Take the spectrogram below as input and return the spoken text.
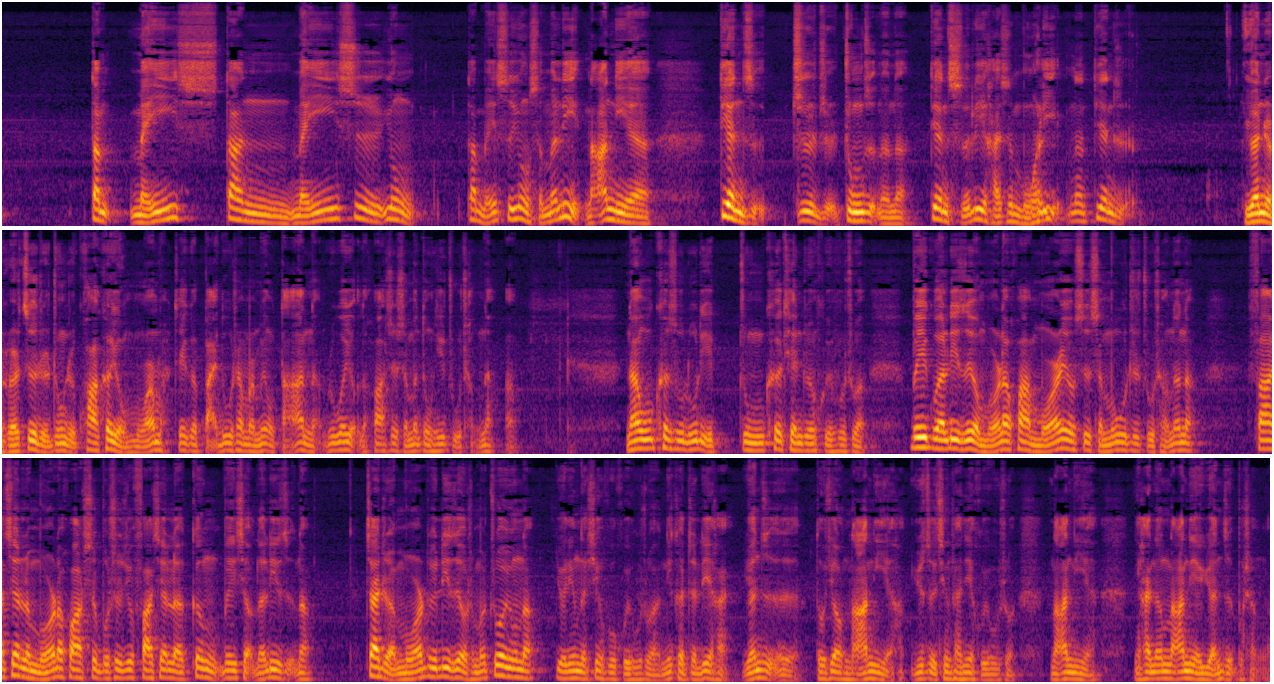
但没但没是用但没是用什么力拿捏电子质子中子的呢？电磁力还是魔力？那电子原子核质子中子夸克有膜吗？这个百度上面没有答案呢。如果有的话，是什么东西组成的啊？”南无克苏鲁里中克天尊回复说。微观粒子有膜的话，膜又是什么物质组成的呢？发现了膜的话，是不是就发现了更微小的粒子呢？再者，膜对粒子有什么作用呢？约定的幸福回复说：“你可真厉害，原子都叫拿捏。”鱼子青山界回复说：“拿捏，你还能拿捏原子不成啊？”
